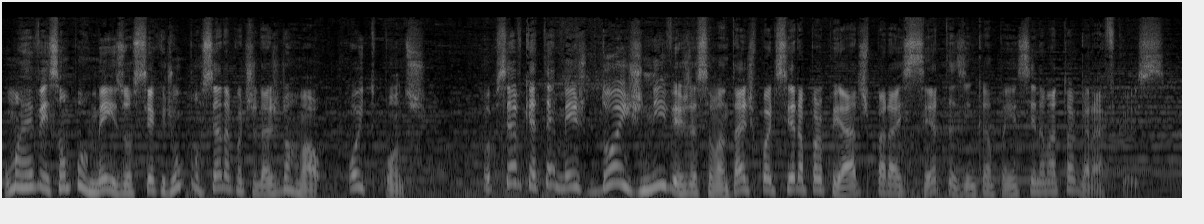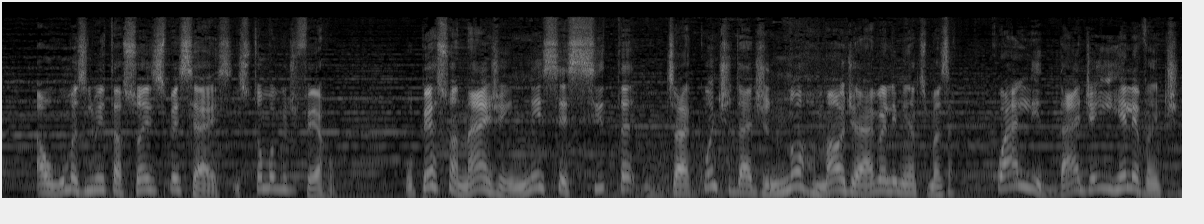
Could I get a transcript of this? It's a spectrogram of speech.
Uma refeição por mês, ou cerca de 1% da quantidade normal. 8 pontos. Observe que até mesmo dois níveis dessa vantagem podem ser apropriados para as setas em campanhas cinematográficas. Algumas limitações especiais. Estômago de ferro. O personagem necessita da quantidade normal de água e alimentos, mas a qualidade é irrelevante.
